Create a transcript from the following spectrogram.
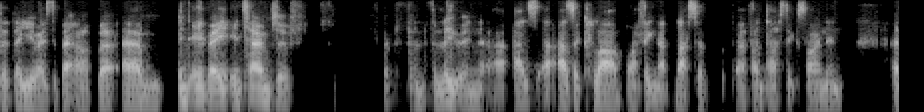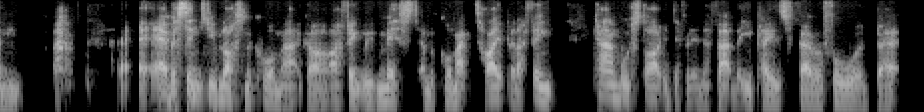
the, the Euros, the better. But um, in in terms of for, for Luton as as a club, I think that that's a, a fantastic signing. And ever since you've lost McCormack, I, I, think we've missed a McCormack type. And I think Campbell started different in the fact that he plays further forward, but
